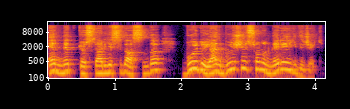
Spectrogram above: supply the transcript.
en net göstergesi de aslında buydu. Yani bu işin sonu nereye gidecek?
